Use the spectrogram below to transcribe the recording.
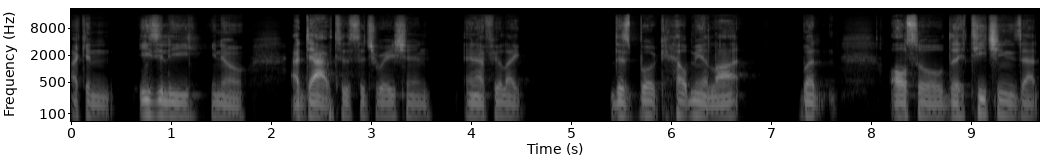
I can easily, you know, adapt to the situation. And I feel like this book helped me a lot, but also the teachings that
